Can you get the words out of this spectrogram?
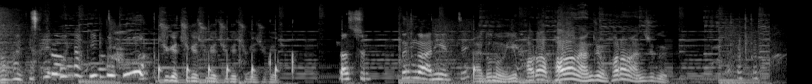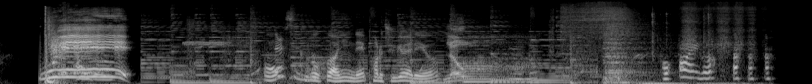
아 죽여 죽여 죽여 죽여 죽여 죽여. 나 죽는 거 아니겠지? 아 너는 이거 바로 바로 하면 안 죽음 바로 하면 안 죽음 어? 그거 그거 아닌데? 바로 죽여야 돼요. 아... 어, 아 이거.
